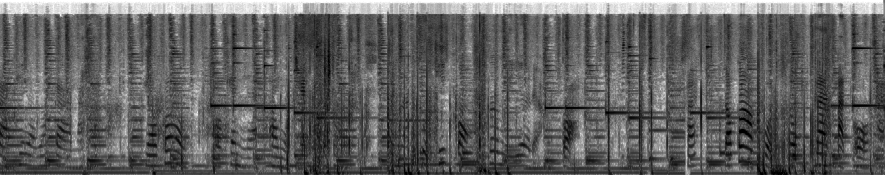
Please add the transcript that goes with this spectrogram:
ตามที่เราต้องการนะคะแล้วก็เอาแค่นี้แหละเอาหมดแค่นี้ก็พอจากนั้นกดที่กล่องเพิ่มเลเยอร์เลยค่ะกล่องนะคะแล้วก็กดตรงการตัดออกค่ะ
